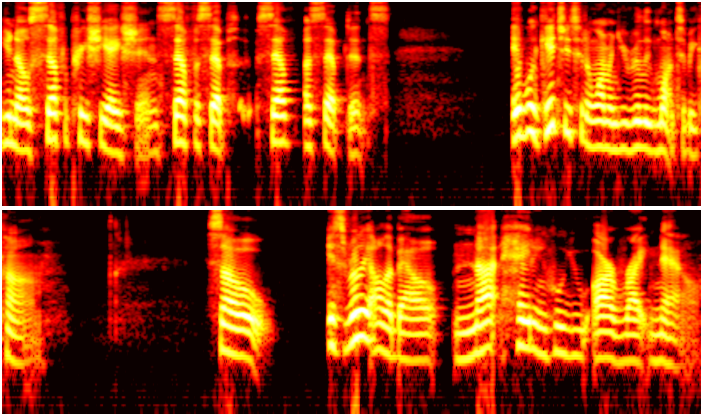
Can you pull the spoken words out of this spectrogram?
you know, self appreciation, self self acceptance, it will get you to the woman you really want to become. So it's really all about not hating who you are right now.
